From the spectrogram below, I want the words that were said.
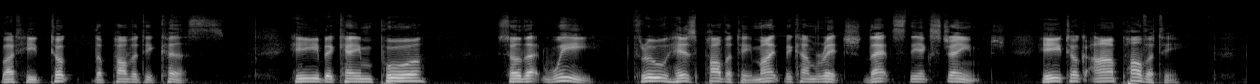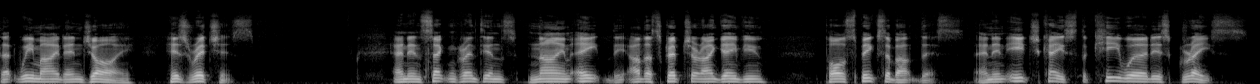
but he took the poverty curse. He became poor so that we, through his poverty, might become rich. That's the exchange. He took our poverty that we might enjoy his riches. And in 2 Corinthians 9 8, the other scripture I gave you, Paul speaks about this. And in each case, the key word is grace.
